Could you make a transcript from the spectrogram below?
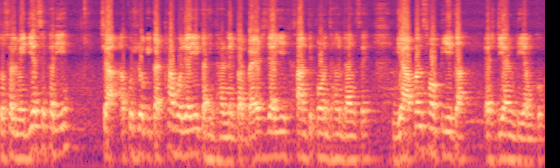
सोशल मीडिया से करिए। कुछ लोग इकट्ठा हो जाइए, कहीं धरने पर बैठ जाइए, शांतिपूर्ण ढंग ढंग से। ज्ञापन सौंपिएगा S D M D M को।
